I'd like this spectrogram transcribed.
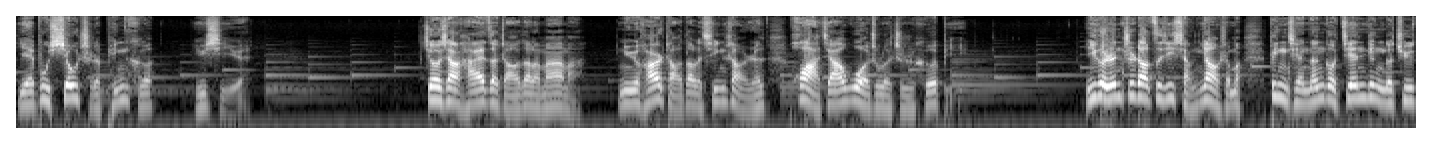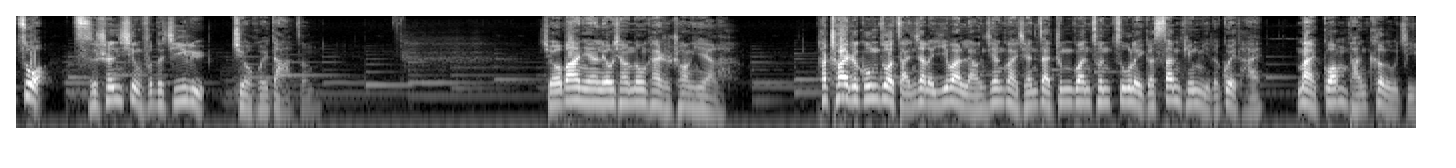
也不羞耻的平和与喜悦。就像孩子找到了妈妈，女孩找到了心上人，画家握住了纸和笔。一个人知道自己想要什么，并且能够坚定的去做，此生幸福的几率就会大增。九八年，刘强东开始创业了。他揣着工作攒下的一万两千块钱，在中关村租了一个三平米的柜台，卖光盘刻录机。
